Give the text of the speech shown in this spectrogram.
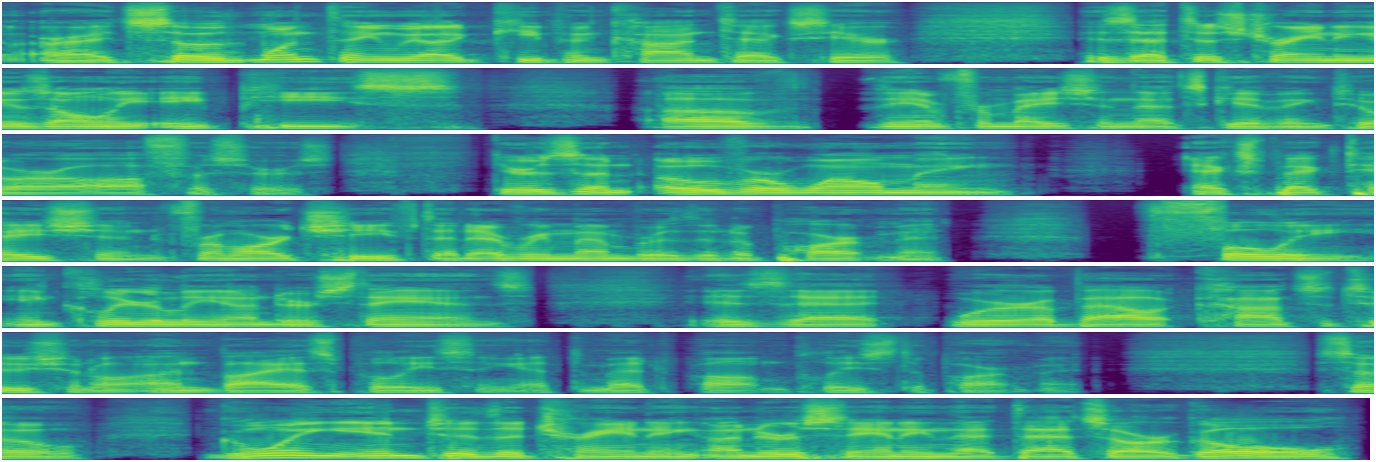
All right. So, one thing we ought to keep in context here is that this training is only a piece of the information that's giving to our officers. There's an overwhelming expectation from our chief that every member of the department fully and clearly understands is that we're about constitutional unbiased policing at the Metropolitan Police Department. So, going into the training, understanding that that's our goal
